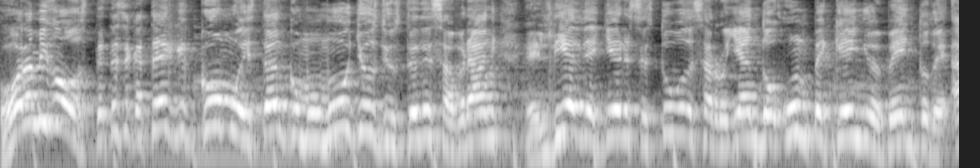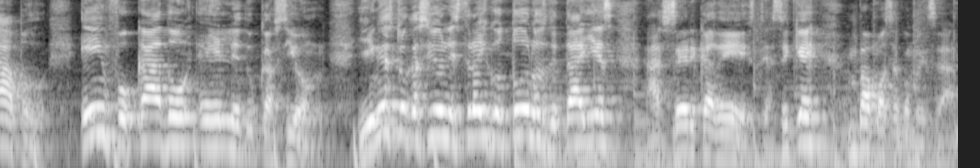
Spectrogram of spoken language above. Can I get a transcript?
Hola amigos de TCKTEC, ¿cómo están? Como muchos de ustedes sabrán, el día de ayer se estuvo desarrollando un pequeño evento de Apple enfocado en la educación. Y en esta ocasión les traigo todos los detalles acerca de este, así que vamos a comenzar.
